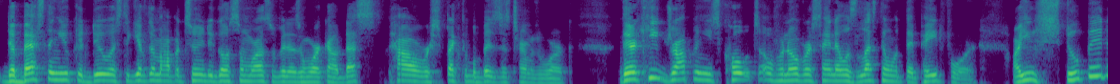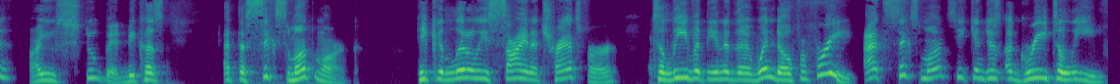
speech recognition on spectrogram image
the best thing you could do is to give them opportunity to go somewhere else if it doesn't work out. That's how respectable business terms work. They keep dropping these quotes over and over saying that was less than what they paid for. Are you stupid? Are you stupid? Because at the six month mark, he could literally sign a transfer to leave at the end of the window for free. At six months, he can just agree to leave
